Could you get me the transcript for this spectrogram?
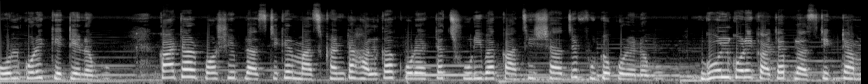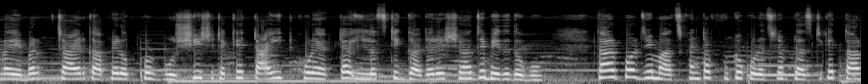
গোল করে কেটে নেব। কাটার পর সেই প্লাস্টিকের মাঝখানটা হালকা করে একটা ছুরি বা কাঁচির সাহায্যে ফুটো করে নেব। গোল করে কাটা প্লাস্টিকটা আমরা এবার চায়ের কাপের ওপর বসিয়ে সেটাকে টাইট করে একটা ইলাস্টিক গাজারের সাহায্যে বেঁধে দেবো। তারপর যে মাঝখানটা ফুটো করেছিলাম প্লাস্টিকের, তার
